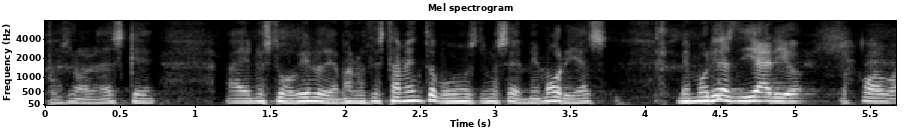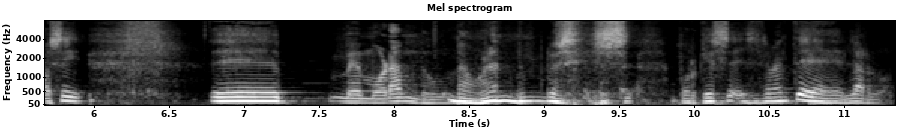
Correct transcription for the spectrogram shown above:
Pues no, la verdad es que ahí no estuvo bien lo de llamarlo testamento, podemos, no sé, memorias, memorias diario o algo así. Eh, memorándum. Memorándum, no sé, porque es, es realmente largo.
